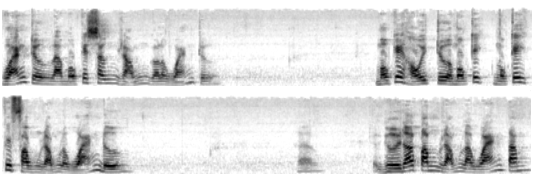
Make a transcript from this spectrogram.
Quảng trường là một cái sân rộng gọi là quảng trường. Một cái hội trường, một cái một cái cái phòng rộng là quảng đường người đó tâm rộng là quảng tâm.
